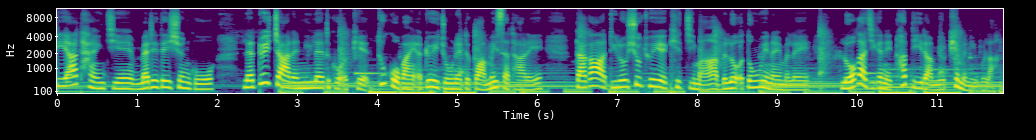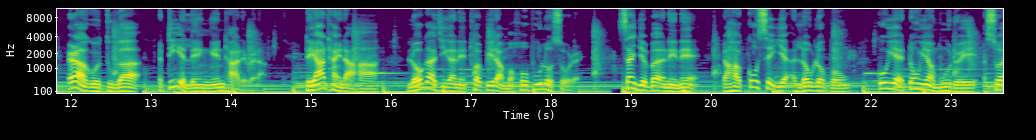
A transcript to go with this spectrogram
တရားထိုင်ခြင်း meditation ကိုလက်တွေ့ကြတဲ့နည်းလဲတစ်ခုအဖြစ်သူ့ကိုယ်ပိုင်အတွေ့အကြုံနဲ့တကွမိတ်ဆက်ထားတယ်။ဒါကဒီလိုရှုပ်ထွေးရဲ့ခေတ်ကြီးမှာဘယ်လိုအသုံးဝင်နိုင်မလဲ။လောကကြီးကနေထွက်ပြေးတာမျိုးဖြစ်မနေဘူးလား။အဲ့ဒါကိုသူကအတိအလင်းငင်းထားတယ်ပဲလား။တရားထိုင်တာဟာလောကကြီးကနေထွက်ပြေးတာမဟုတ်ဘူးလို့ဆိုတယ်။စန့်ကျင်ဘက်အနေနဲ့ဒါဟာကိုယ်စိတ်ရဲ့အလုံးလုံးပုံကိုယ့်ရဲ့တုံ့ရမှုတွေအစွဲ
